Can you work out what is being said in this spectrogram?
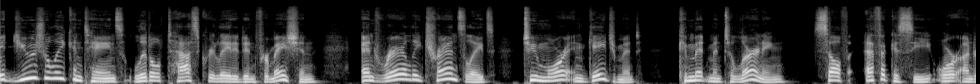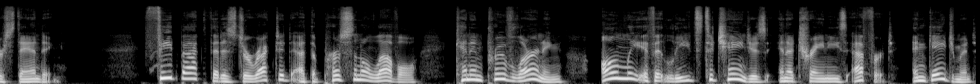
It usually contains little task related information and rarely translates to more engagement, commitment to learning, self efficacy, or understanding. Feedback that is directed at the personal level can improve learning only if it leads to changes in a trainee's effort, engagement,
